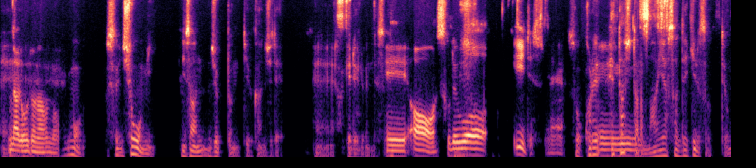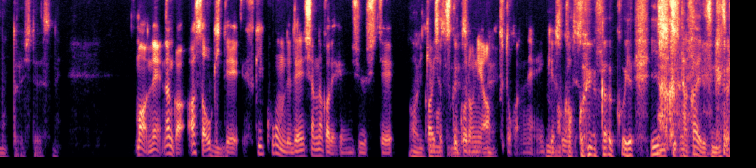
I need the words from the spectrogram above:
えーなるほどなるほどもう、す賞味2、30分っていう感じで、えー上げれるんですね。えー、ああ、それはいいですね。そう、これえー下手したら毎朝できるぞって思ったりしてですね。まあね、なんか朝起きて吹き込んで電車の中で編集して、あ、いけますね会社着く頃にアップとかね、いけそうですかっこいい、かっこいい。意識高いですね、それ。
